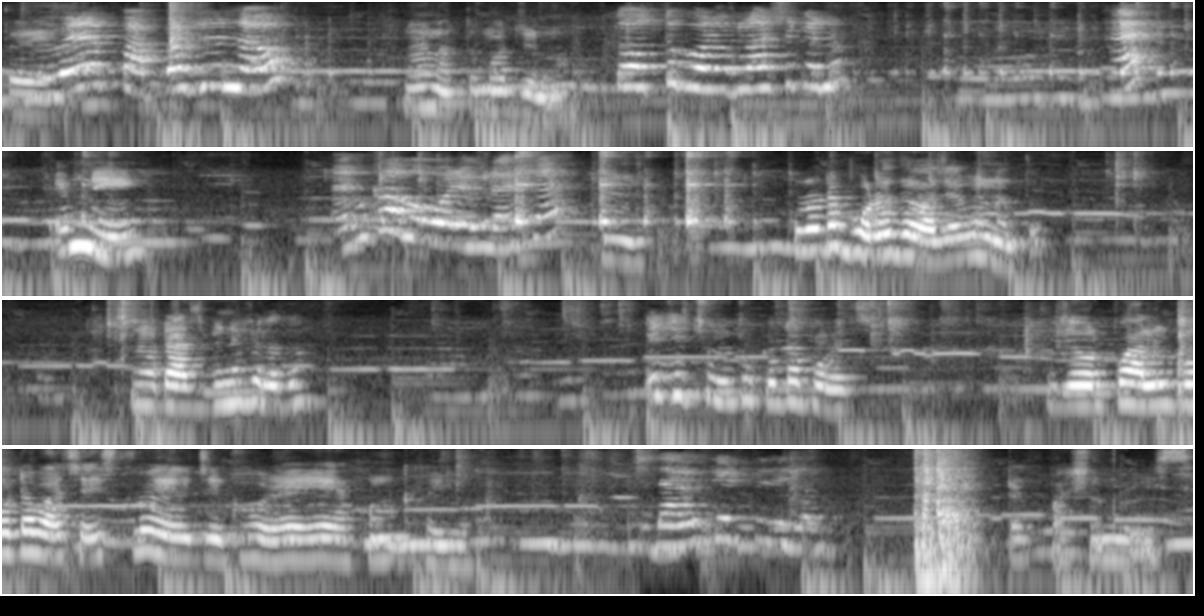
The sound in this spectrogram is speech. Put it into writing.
তাই পাপার জন্য? না না তোমার জন্য। তো অত বড় গ্লাসে কেন? হ্যাঁ? এমনি। হুম পুরোটা ভরে দেওয়া যাবে না তো। ডাস্টবিনে ফেলে দাও। এই যে ছোটো টুকরোটা পড়েছে। যে অল্প আলুর বড়টা বাঁচাইছিল, এই যে ঘরে এখন খাইলো। বাসন রয়েছে।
